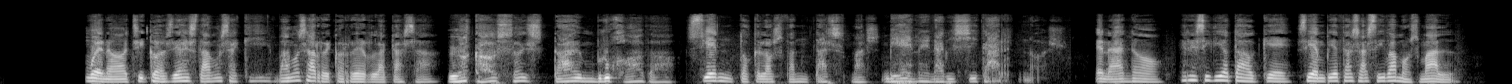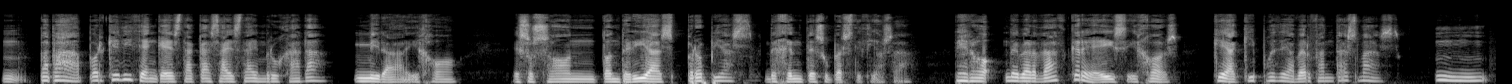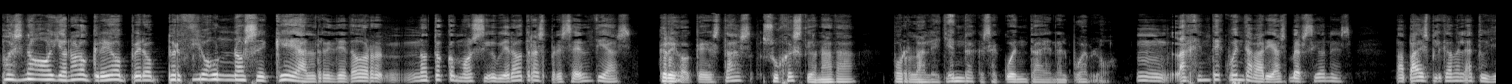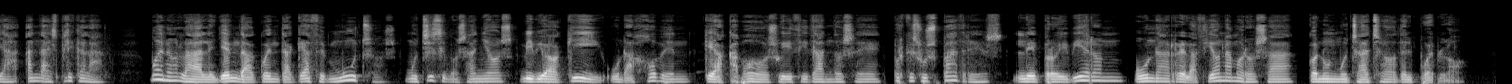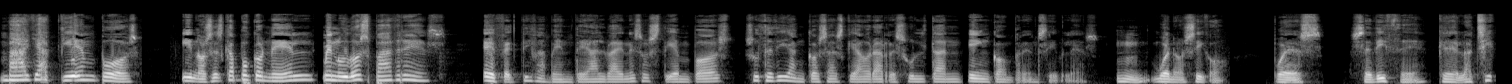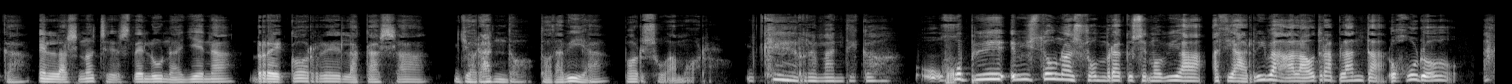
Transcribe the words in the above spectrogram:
Bueno, chicos, ya estamos aquí. Vamos a recorrer la casa. La casa está embrujada. Siento que los fantasmas vienen a visitarnos. Enano, ¿eres idiota o qué? Si empiezas así vamos mal. Mm, papá, ¿por qué dicen que esta casa está embrujada? Mira, hijo, esos son tonterías propias de gente supersticiosa. Pero, ¿de verdad creéis, hijos, que aquí puede haber fantasmas? Mm, pues no, yo no lo creo, pero percibo un no sé qué alrededor. Noto como si hubiera otras presencias. Creo que estás sugestionada por la leyenda que se cuenta en el pueblo. Mm, la gente cuenta varias versiones. Papá, explícame la tuya. Anda, explícala. Bueno, la leyenda cuenta que hace muchos, muchísimos años vivió aquí una joven que acabó suicidándose porque sus padres le prohibieron una relación amorosa con un muchacho del pueblo. Vaya tiempos. ¿Y no se escapó con él? Menudos padres. Efectivamente, Alba, en esos tiempos sucedían cosas que ahora resultan incomprensibles. Mm, bueno, sigo. Pues se dice que la chica, en las noches de luna llena, recorre la casa llorando todavía por su amor. ¡Qué romántico! Jope, he visto una sombra que se movía hacia arriba a la otra planta, lo juro.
